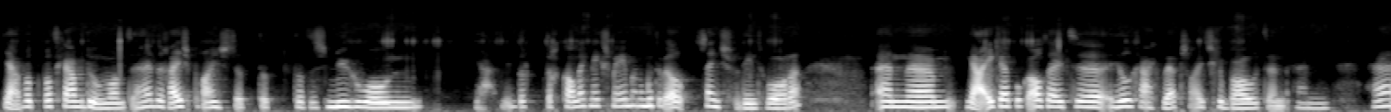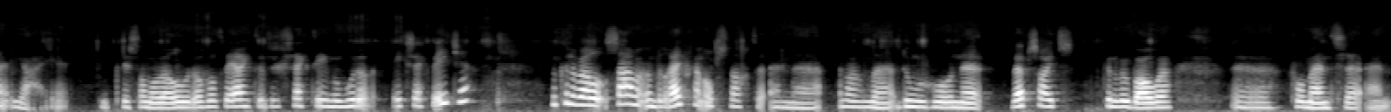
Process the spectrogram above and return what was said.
ja, wat, wat gaan we doen? Want hè, de reisbranche, dat, dat, dat is nu gewoon, ja, daar, kan ik niks mee, maar er moeten wel centjes verdiend worden. En um, ja, ik heb ook altijd uh, heel graag websites gebouwd en, en hè, ja, ik wist allemaal wel hoe dat, dat werkte. Dus ik zeg tegen mijn moeder, ik zeg, weet je, we kunnen wel samen een bedrijf gaan opstarten en, uh, en dan uh, doen we gewoon websites kunnen we bouwen. Voor mensen. En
